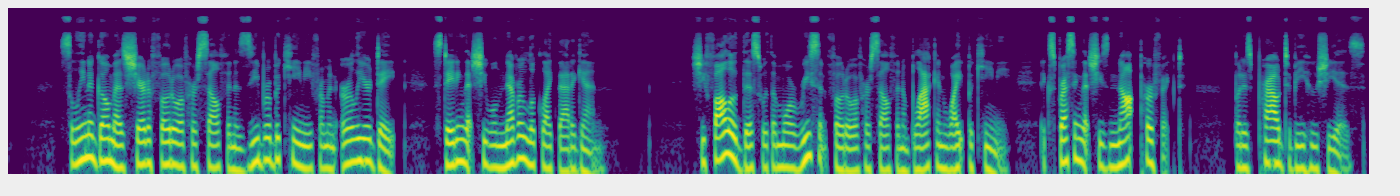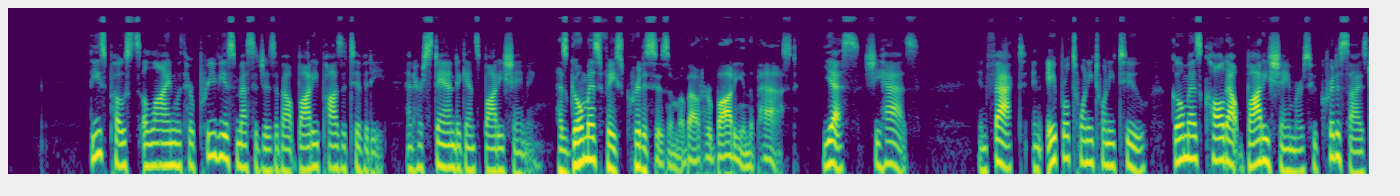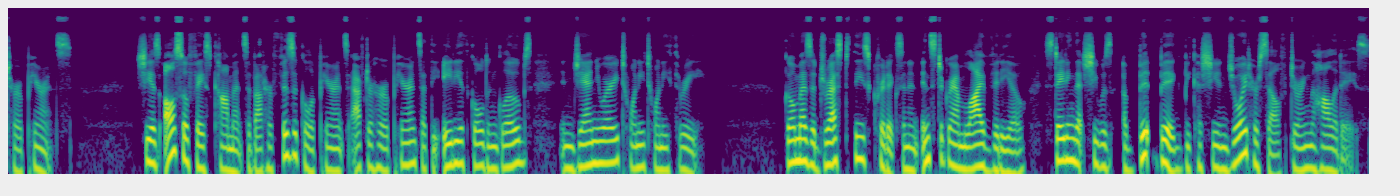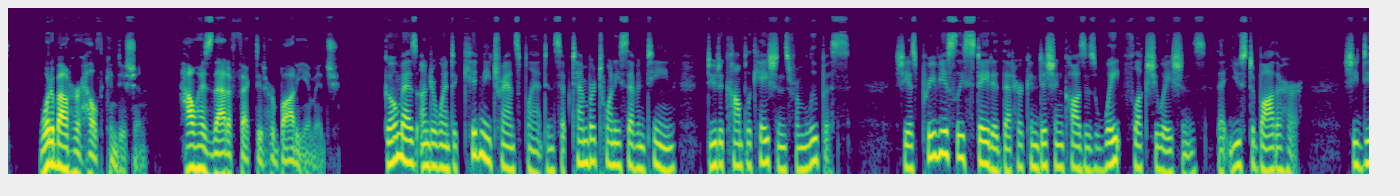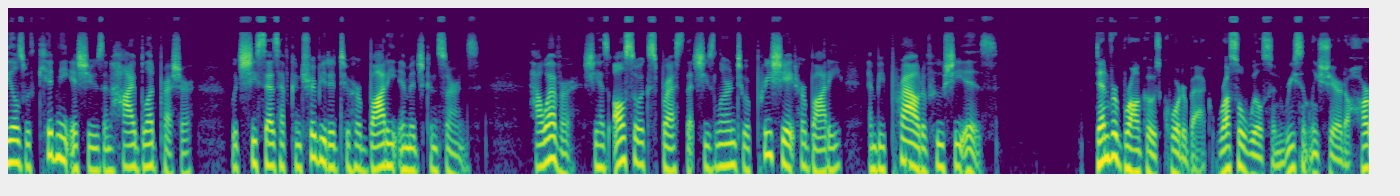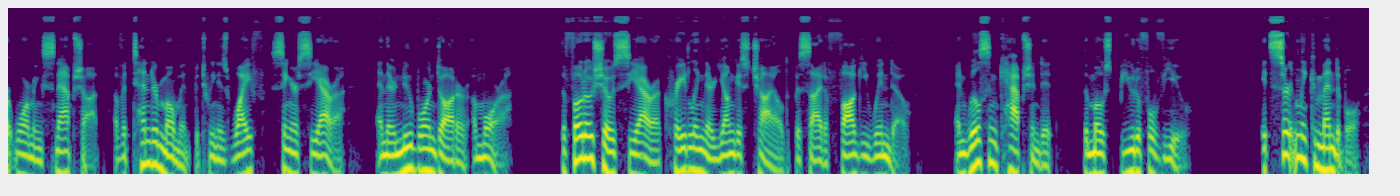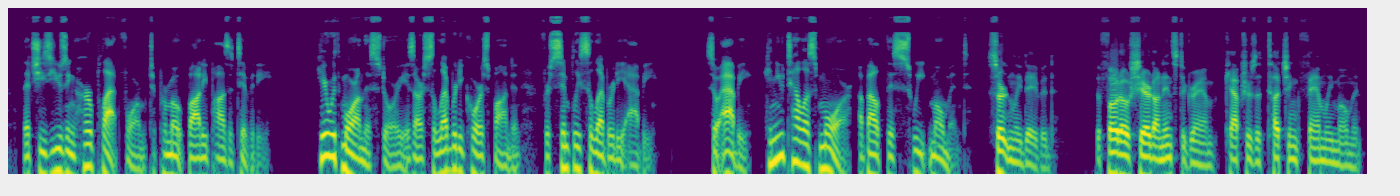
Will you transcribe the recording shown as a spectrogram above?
Selena Gomez shared a photo of herself in a zebra bikini from an earlier date, stating that she will never look like that again. She followed this with a more recent photo of herself in a black and white bikini, expressing that she's not perfect, but is proud to be who she is. These posts align with her previous messages about body positivity and her stand against body shaming. Has Gomez faced criticism about her body in the past? Yes, she has. In fact, in April 2022, Gomez called out body shamers who criticized her appearance. She has also faced comments about her physical appearance after her appearance at the 80th Golden Globes in January 2023. Gomez addressed these critics in an Instagram live video, stating that she was a bit big because she enjoyed herself during the holidays. What about her health condition? How has that affected her body image? Gomez underwent a kidney transplant in September 2017 due to complications from lupus. She has previously stated that her condition causes weight fluctuations that used to bother her. She deals with kidney issues and high blood pressure, which she says have contributed to her body image concerns. However, she has also expressed that she's learned to appreciate her body and be proud of who she is. Denver Broncos quarterback Russell Wilson recently shared a heartwarming snapshot of a tender moment between his wife, singer Ciara, and their newborn daughter, Amora. The photo shows Ciara cradling their youngest child beside a foggy window, and Wilson captioned it, The most beautiful view. It's certainly commendable that she's using her platform to promote body positivity. Here with more on this story is our celebrity correspondent for Simply Celebrity, Abby. So, Abby, can you tell us more about this sweet moment? Certainly, David. The photo shared on Instagram captures a touching family moment.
